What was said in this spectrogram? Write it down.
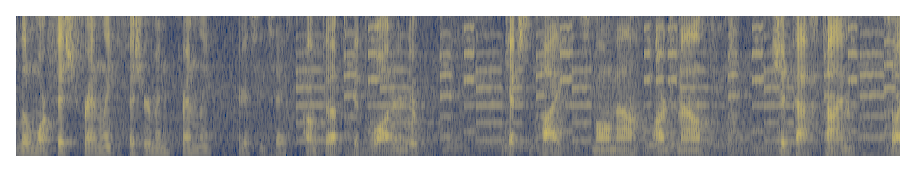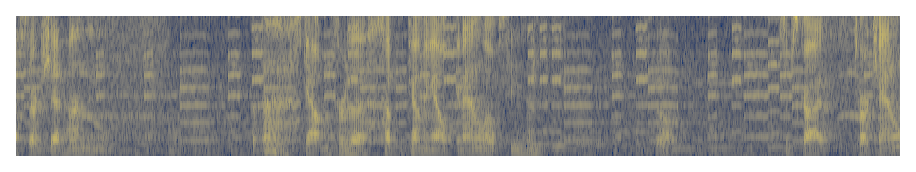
a little more fish friendly, fisherman friendly, I guess you'd say. Pumped up to hit the water and go catch some pike smallmouth, largemouth. Should pass the time until I start shed hunting and scouting for the up and coming elk and antelope season. So, subscribe to our channel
